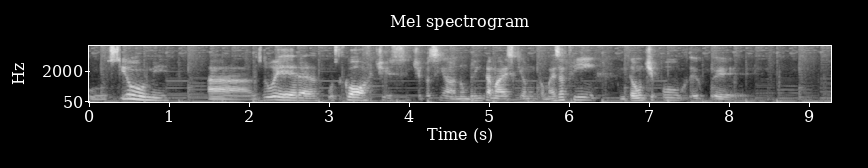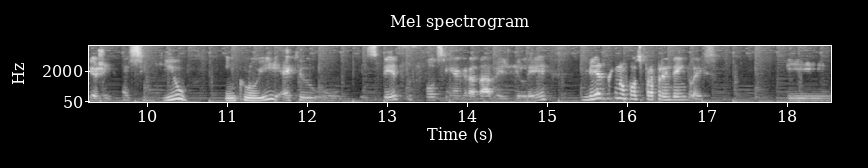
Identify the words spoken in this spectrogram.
o ciúme, a zoeira, os cortes, tipo assim, ó, não brinca mais que eu não tô mais afim. Então, tipo, é, que a gente conseguiu incluir é que o, os textos fossem agradáveis de ler, mesmo que não fosse para aprender inglês. E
